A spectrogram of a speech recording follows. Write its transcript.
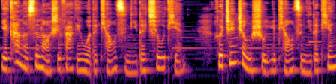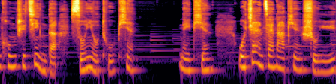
也看了孙老师发给我的条子泥的秋天。和真正属于条子泥的天空之境的所有图片。那天，我站在那片属于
